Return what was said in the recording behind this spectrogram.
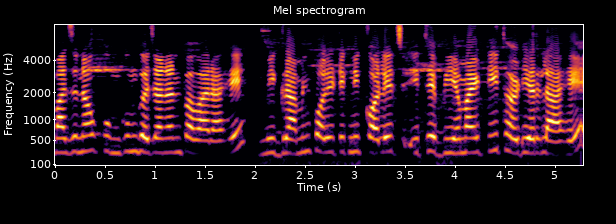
माझं नाव कुमकुम गजानन पवार आहे. मी ग्रामीण पॉलिटेक्निक कॉलेज इथे B M I T third इयरला आहे.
